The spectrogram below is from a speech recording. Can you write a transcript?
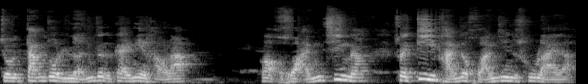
就当做人这个概念好了，啊，环境呢，所以地盘的环境出来了，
